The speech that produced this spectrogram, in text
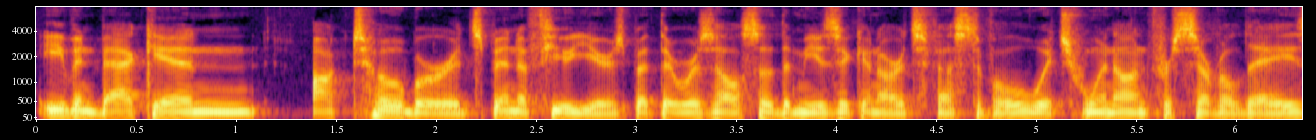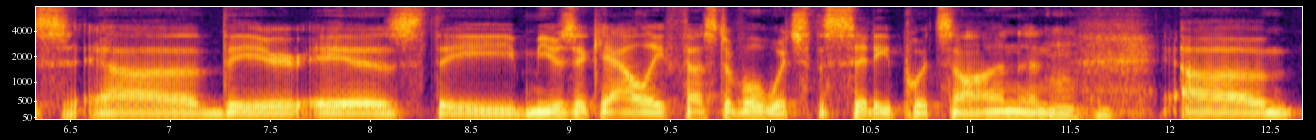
Even back in October. It's been a few years, but there was also the Music and Arts Festival, which went on for several days. Uh, there is the Music Alley Festival, which the city puts on, and mm-hmm. um,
